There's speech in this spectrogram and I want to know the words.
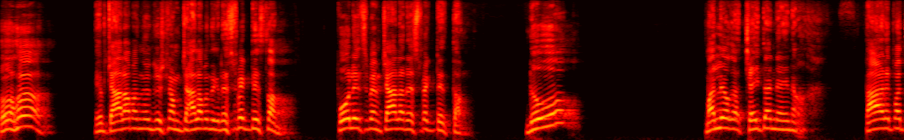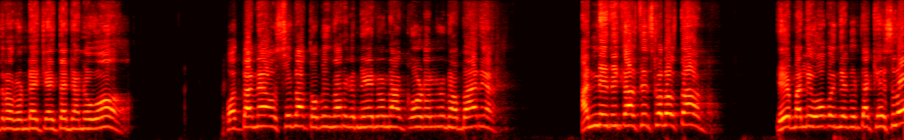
ఓహో మేము చాలామందిని చూసినాం చాలా మందికి రెస్పెక్ట్ ఇస్తాం. పోలీసు మేము చాలా రెస్పెక్ట్ ఇస్తాం. నువ్వు మళ్ళీ ఒక చైతన్య అయినా తాడిపత్రం రెండే చైతన్య నువ్వు. పొద్దున్నే వస్తున్నా తొమ్మిదిన్నరకు నేను నా కోడలు నా భార్య. అన్ని రికార్డ్స్ తీసుకొని వస్తాం. ఏ మళ్ళీ ఓపెన్ చేయకుండా కేసులో?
